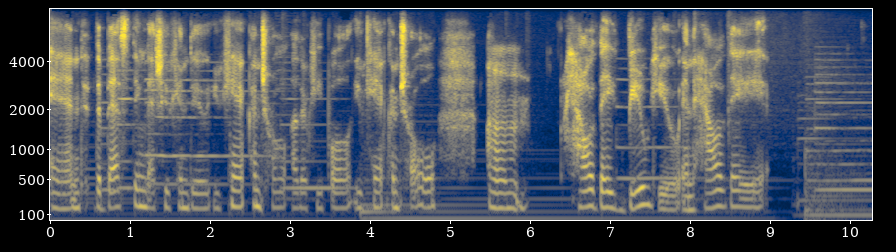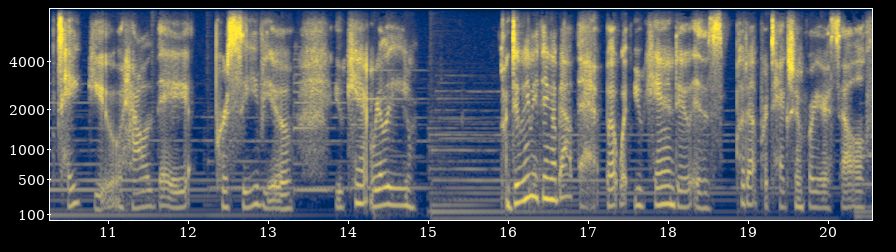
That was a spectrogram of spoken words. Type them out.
And the best thing that you can do you can't control other people. You can't control um, how they view you and how they take you, how they perceive you. You can't really do anything about that. But what you can do is put up protection for yourself.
